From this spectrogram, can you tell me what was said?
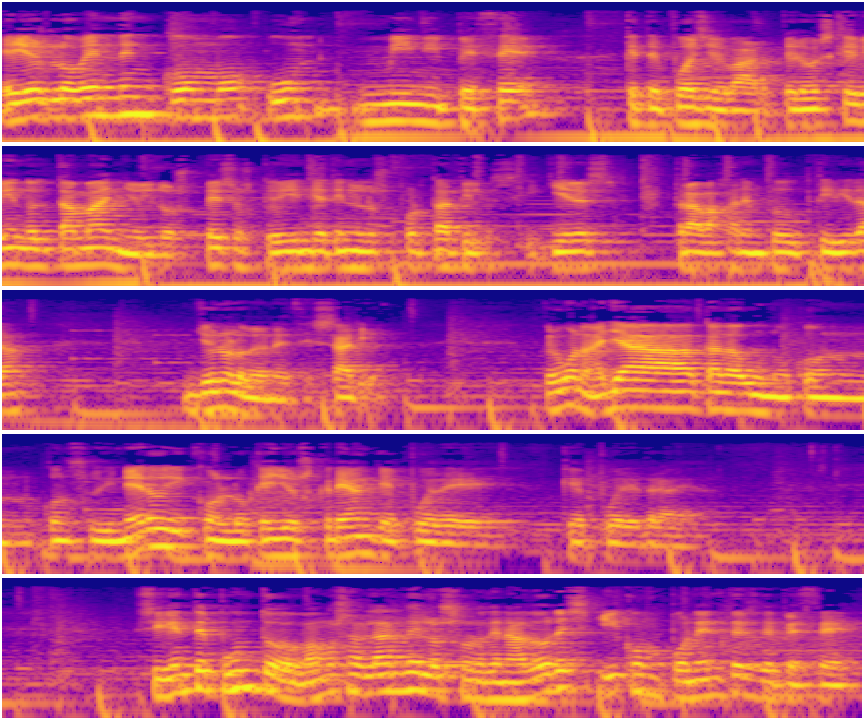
Ellos lo venden como un mini PC que te puedes llevar, pero es que viendo el tamaño y los pesos que hoy en día tienen los portátiles, si quieres trabajar en productividad, yo no lo veo necesario. Pero bueno, allá cada uno con, con su dinero y con lo que ellos crean que puede, que puede traer. Siguiente punto, vamos a hablar de los ordenadores y componentes de PC.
